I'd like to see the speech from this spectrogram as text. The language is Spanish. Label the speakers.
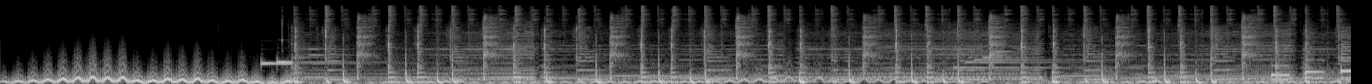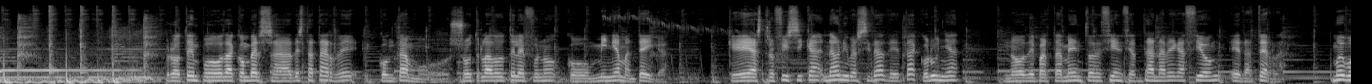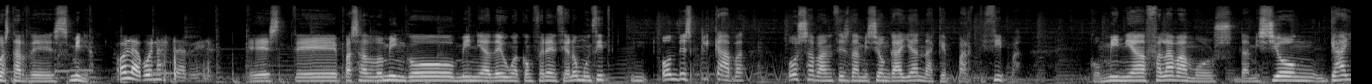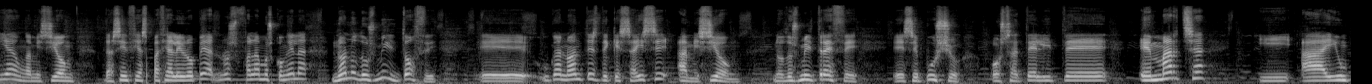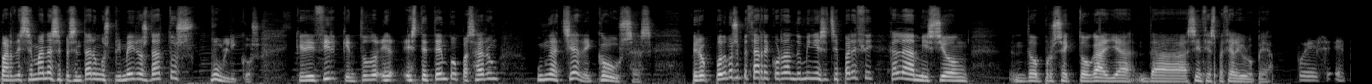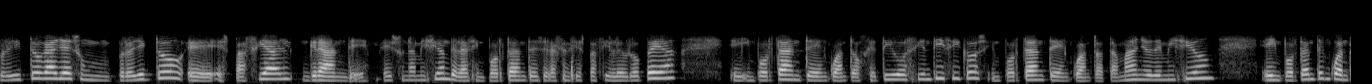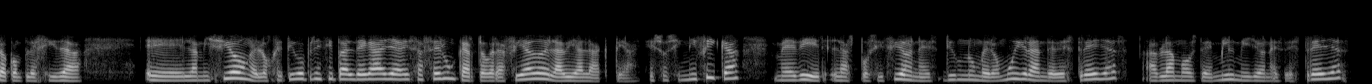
Speaker 1: Pro tempo da conversa desta tarde, contamos outro lado do teléfono con Minia Manteiga, que é astrofísica na Universidade da Coruña, no Departamento de Ciencia da Navegación e da Terra. Moi boas tardes, Minia
Speaker 2: Hola, buenas tardes.
Speaker 1: Este pasado domingo, Minia deu unha conferencia no Muncit onde explicaba os avances da misión Gaia na que participa. Con Minia falábamos da misión Gaia, unha misión da Ciencia Espacial Europea, nos falamos con ela no ano 2012, eh, un ano antes de que saíse a misión. No 2013 eh, se puxo o satélite en marcha e hai un par de semanas se presentaron os primeiros datos públicos. Quer dicir que en todo este tempo pasaron unha chea de cousas. Pero podemos empezar recordando, Minia, se che parece, cal é a misión do proxecto Gaia da Ciencia Espacial Europea?
Speaker 2: Pues el proyecto Gaia es un proyecto eh, espacial grande. Es una misión de las importantes de la Agencia Espacial Europea, eh, importante en cuanto a objetivos científicos, importante en cuanto a tamaño de misión e importante en cuanto a complejidad. Eh, la misión, el objetivo principal de Gaia es hacer un cartografiado de la Vía Láctea. Eso significa medir las posiciones de un número muy grande de estrellas, hablamos de mil millones de estrellas,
